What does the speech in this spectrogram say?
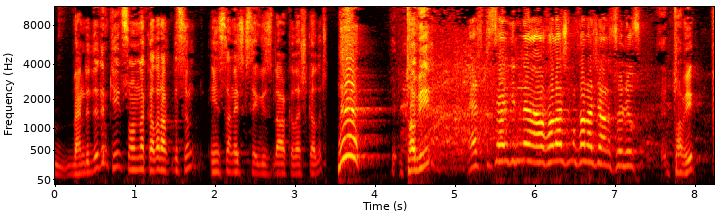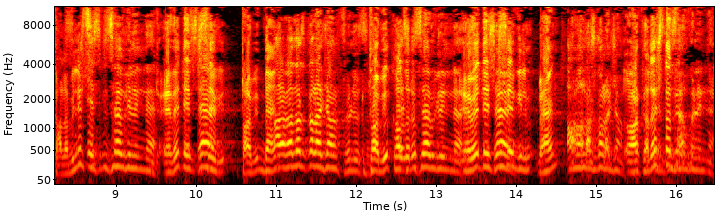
Ben de dedim ki sonuna kadar haklısın. İnsan eski sevgilisiyle arkadaş kalır. Ne? Tabii. Eski sevgilinle arkadaş mı kalacağını söylüyorsun? Tabii kalabilirsin. Eski sevgilinle. Evet eski sevgili. Tabii ben. Arkadaş kalacağını söylüyorsun. Tabii kalırım. Eski sevgilinle. Evet eski Evet. sevgilim. Ben. Arkadaş kalacaksın. Arkadaş Eski tabii. sevgilinle.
